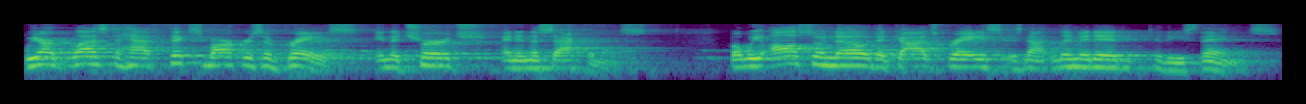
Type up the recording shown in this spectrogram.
We are blessed to have fixed markers of grace in the church and in the sacraments. But we also know that God's grace is not limited to these things.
